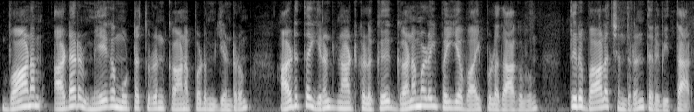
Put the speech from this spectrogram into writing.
வானம் அடர் மேகமூட்டத்துடன் காணப்படும் என்றும் அடுத்த இரண்டு நாட்களுக்கு கனமழை பெய்ய வாய்ப்புள்ளதாகவும் திரு. பாலச்சந்திரன் தெரிவித்தார்.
